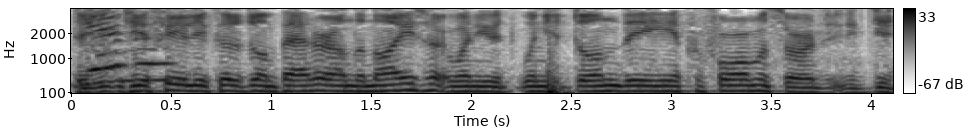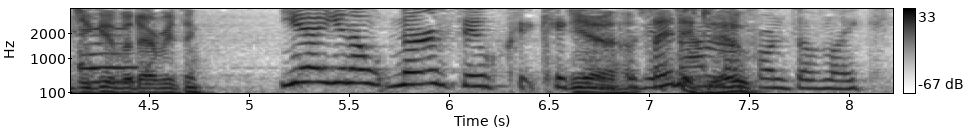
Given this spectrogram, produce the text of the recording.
Did yeah, you, do you no, feel you could have done better on the night or when you when you'd done the performance, or did you give it Uh, everything? Yeah, you know, nerves do kick Yeah, in say they do. in front of like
